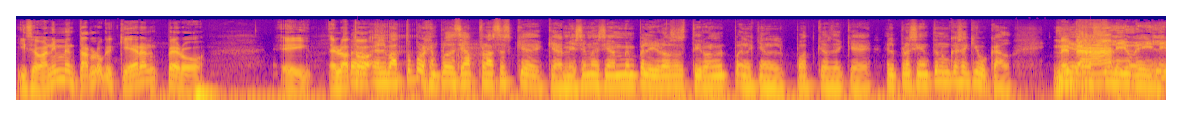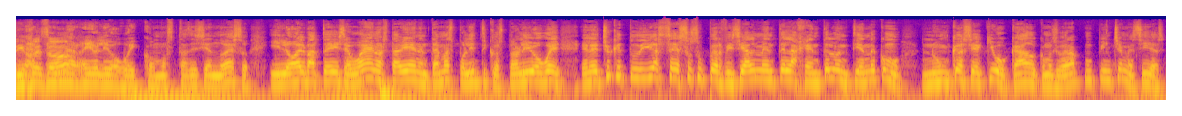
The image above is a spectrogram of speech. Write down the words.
Y se van a inventar lo que quieran, pero... ey, el vato... Pero el vato, por ejemplo, decía frases que, que a mí se me decían bien peligrosas, tiró en el, en el, en el podcast de que el presidente nunca se ha equivocado. ¿Neta? y le le- ¿Dijo me, eso? y me río, le digo, güey, ¿cómo estás diciendo eso? Y luego el vato dice, bueno, está bien en temas políticos, pero le digo, güey, el hecho que tú digas eso superficialmente, la gente lo entiende como nunca se ha equivocado, como si fuera un pinche mesías.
